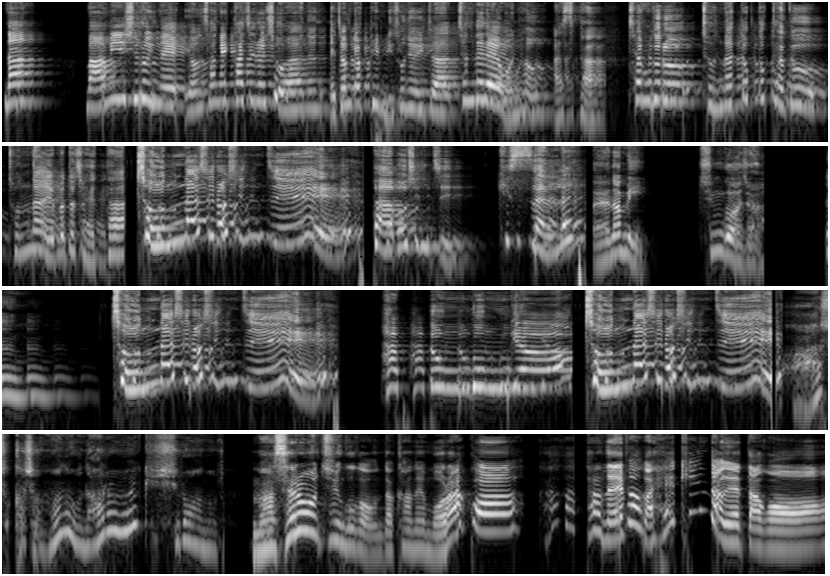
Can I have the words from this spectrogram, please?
난 마미이슈로 인해 연상의 카즈를 좋아하는 애정 결핍 미소녀이자 츤데레의 원형 아스카. 참고로 존나 똑똑하고 존나 에버도 잘 타. 존나 싫어 신지. 바보 신지. 키스할래? 애나미 친구하자. 응 존나 싫어 신지. 합동 공격. 존나 싫어 신지. 아스카 저만은 나를 왜 이렇게 싫어하노? 마 새로운 친구가 온다 카네. 뭐라고? 가가탄 에바가 해킹당했다고.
